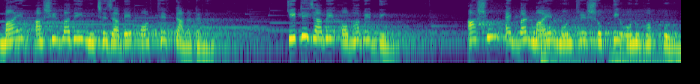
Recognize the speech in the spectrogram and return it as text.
মায়ের আশীর্বাদেই মুছে যাবে অর্থের টানাটানি। কেটে যাবে অভাবের দিন। আসুন একবার মায়ের মন্ত্রের শক্তি অনুভব করুন।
